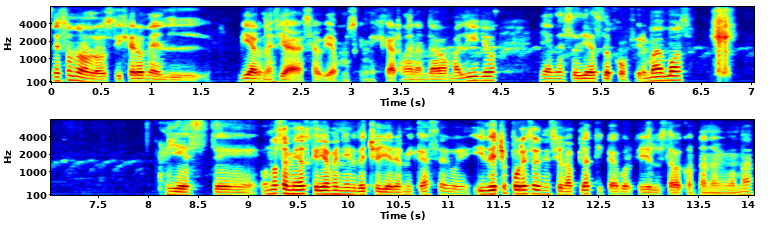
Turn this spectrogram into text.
eso nos lo dijeron el viernes, ya sabíamos que mi carnal andaba malillo, ya en esos días lo confirmamos. Y este, unos amigos querían venir, de hecho, ayer a mi casa, güey. Y de hecho, por eso inició la plática, porque yo le estaba contando a mi mamá.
